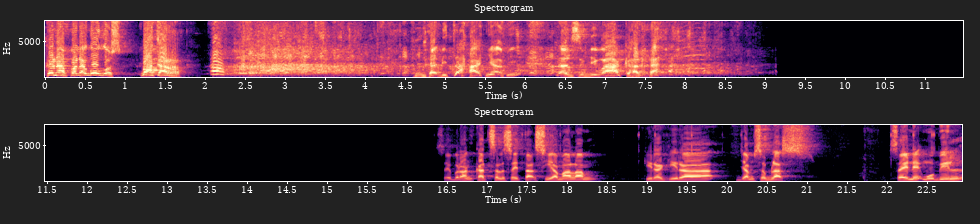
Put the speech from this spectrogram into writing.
Kenapa ada gogos? Bakar. Tidak ditanya, langsung dibakar. Saya berangkat selesai taksia malam, kira-kira jam 11. Saya naik mobil,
